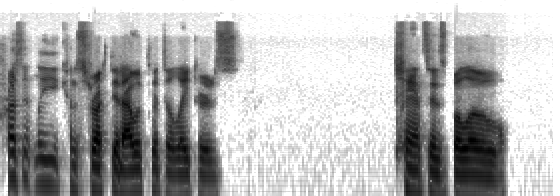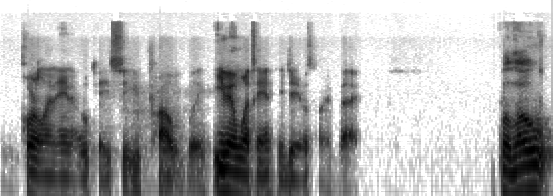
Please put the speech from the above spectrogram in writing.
presently constructed, I would put the Lakers' chances below Portland and OKC, probably, even with Anthony Davis coming back. Below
